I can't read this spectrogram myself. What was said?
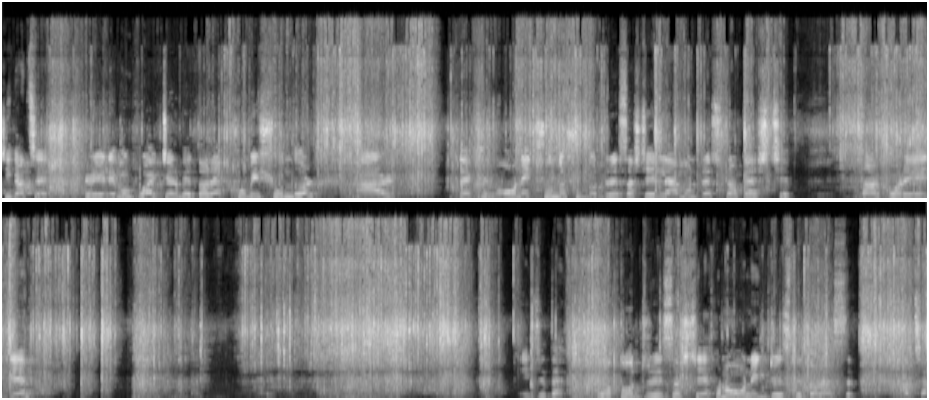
ঠিক আছে? রেড এবং হোয়াইটের ভেতরে খুবই সুন্দর। আর দেখেন, অনেক সুন্দর সুন্দর ড্রেস আসছে। এই লেমনটা স্টক আসছে। তারপরে এই যে এই যে দেখেন, কত ড্রেস আসছে। এখনও অনেক ড্রেস ভেতরে আছে। আচ্ছা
